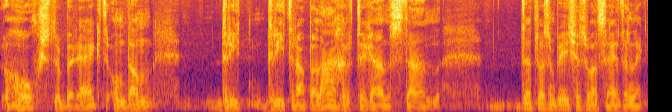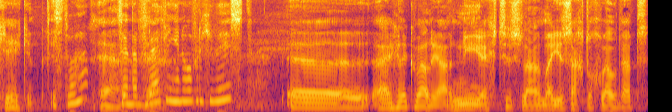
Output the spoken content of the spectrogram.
hoogste bereikt om dan drie, drie trappen lager te gaan staan. Dat was een beetje zoals zij er naar keken. Is het waar? Ja, Zijn daar wrijvingen over geweest? Eh, eigenlijk wel, ja. Niet echt te slaan, maar je zag toch wel dat.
